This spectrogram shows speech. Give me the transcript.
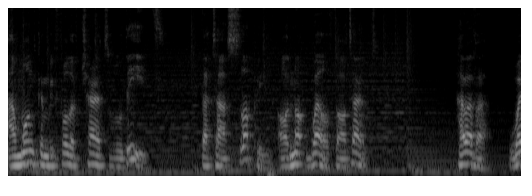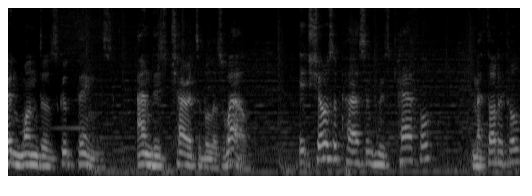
and one can be full of charitable deeds that are sloppy or not well thought out. However, when one does good things and is charitable as well, it shows a person who is careful, methodical,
